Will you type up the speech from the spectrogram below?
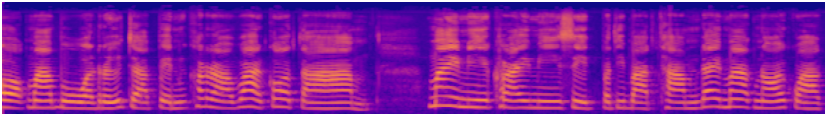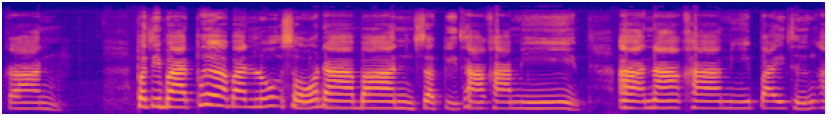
ออกมาบวชหรือจะเป็นฆราวาสก็ตามไม่มีใครมีสิทธิ์ปฏิบัติธรรมได้มากน้อยกว่ากัน ปฏิบัติเพื่อบรรลุโสดาบันสกิทาคามีอนาคามีไปถึงอ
